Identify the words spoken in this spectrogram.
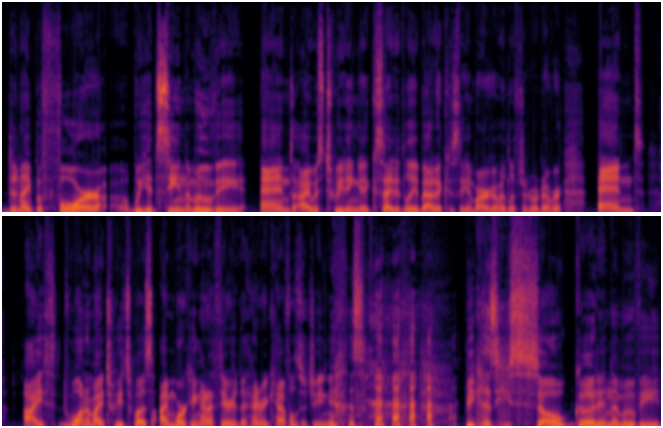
the night before uh, we had seen the movie, and I was tweeting excitedly about it because the embargo had lifted or whatever, and. I one of my tweets was I'm working on a theory that Henry Cavill's a genius because he's so good in the movie.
